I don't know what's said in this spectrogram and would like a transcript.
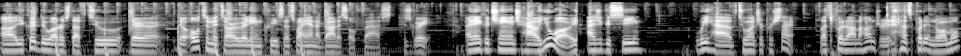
Uh, you could do other stuff too. Their their ultimates are already increased that's why Ana got it so fast. It's great. And you could change how you are. As you can see we have 200% let's put it on 100 let's put it normal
